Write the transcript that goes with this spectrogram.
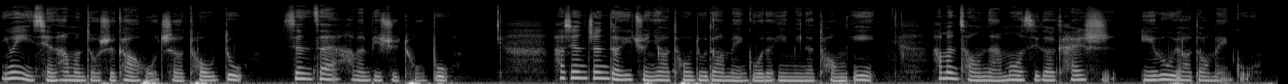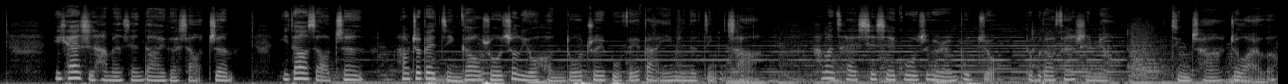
因为以前他们都是靠火车偷渡，现在他们必须徒步。他先征得一群要偷渡到美国的移民的同意，他们从南墨西哥开始，一路要到美国。一开始，他们先到一个小镇。一到小镇，他们就被警告说这里有很多追捕非法移民的警察。他们才谢谢过这个人不久，都不到三十秒，警察就来了。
